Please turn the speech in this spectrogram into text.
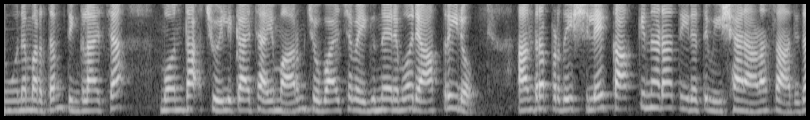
ന്യൂനമർദ്ദം തിങ്കളാഴ്ച മൊന്ത ചുഴലിക്കാറ്റായി മാറും. ചൊവ്വാഴ്ച വൈകുന്നേരമോ രാത്രിയിലോ ആന്ധ്രാപ്രദേശിലെ കാക്കിനട തീരത്ത് വീശാനാണ് സാധ്യത.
